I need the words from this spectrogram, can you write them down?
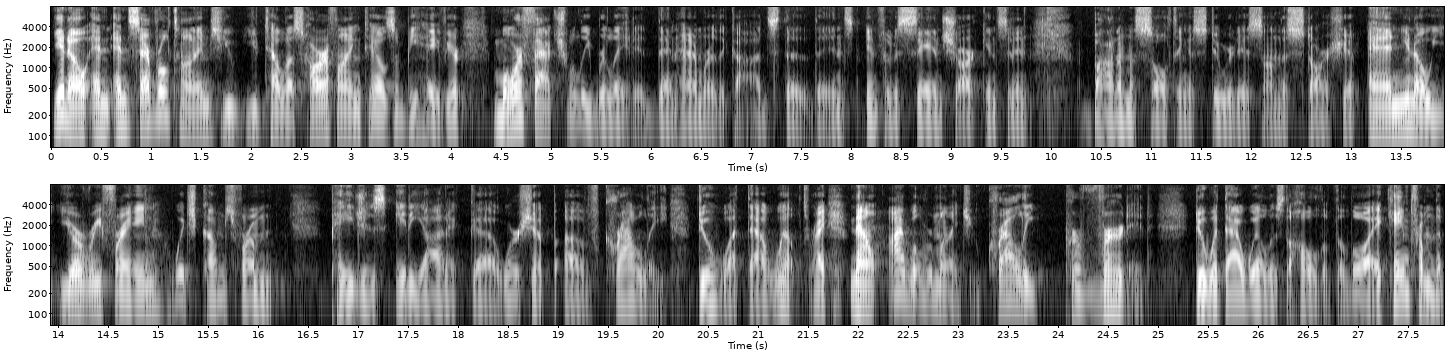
you know and and several times you you tell us horrifying tales of behavior more factually related than hammer of the gods the the in, infamous sand shark incident bonham assaulting a stewardess on the starship and you know your refrain which comes from Page's idiotic uh, worship of Crowley, do what thou wilt, right? Now, I will remind you, Crowley perverted Do what thou will is the whole of the law. It came from the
